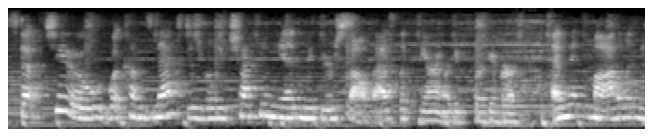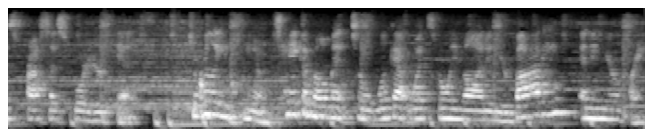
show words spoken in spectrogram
step two, what comes next is really checking in with yourself as the parent or the caregiver, and then modeling this process for your kids. To really, you know, take a moment to look at what's going on in your body and in your brain.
